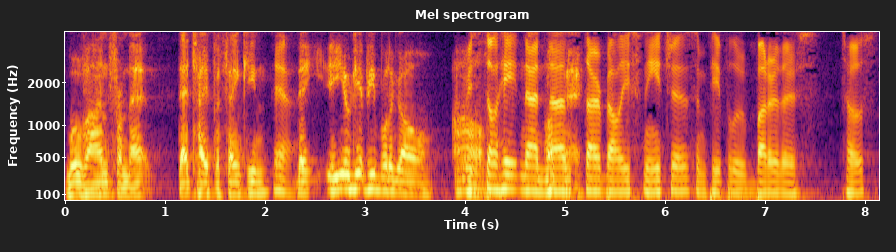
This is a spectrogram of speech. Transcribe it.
move on from that that type of thinking? Yeah. That you'll get people to go, oh, Are we oh, still hating on okay. non-star belly Sneetches and people who butter their toast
